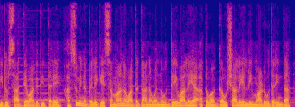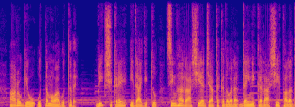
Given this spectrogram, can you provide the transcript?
ಇದು ಸಾಧ್ಯವಾಗದಿದ್ದರೆ ಹಸುವಿನ ಬೆಲೆಗೆ ಸಮಾನವಾದ ದಾನವನ್ನು ದೇವಾಲಯ ಅಥವಾ ಗೌಶಾಲೆಯಲ್ಲಿ ಮಾಡುವುದರಿಂದ ಆರೋಗ್ಯವು ಉತ್ತಮವಾಗುತ್ತದೆ. ವೀಕ್ಷಕರೇ, ಇದಾಗಿತ್ತು ಸಿಂಹ ರಾಶಿಯ ಜಾತಕದವರ ದೈನಿಕ ರಾಶಿ ಫಲದ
